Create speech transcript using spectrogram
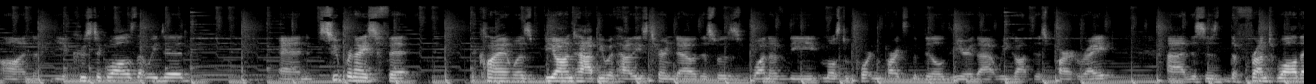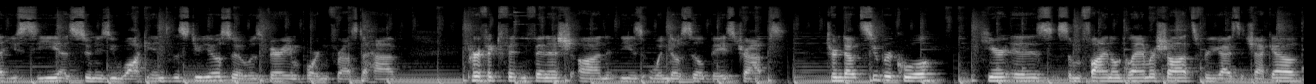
on the acoustic walls that we did. And super nice fit. The client was beyond happy with how these turned out. This was one of the most important parts of the build here that we got this part right. Uh, this is the front wall that you see as soon as you walk into the studio, so it was very important for us to have perfect fit and finish on these windowsill bass traps. Turned out super cool. Here is some final glamour shots for you guys to check out.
